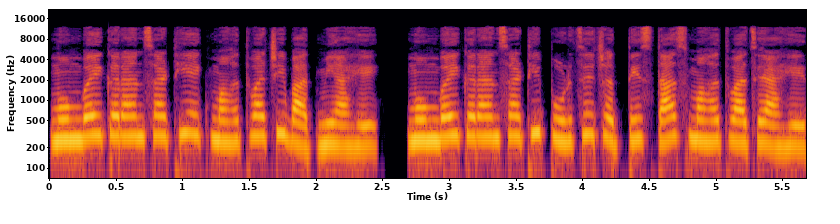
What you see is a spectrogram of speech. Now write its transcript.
मुंबईकरांसाठी एक महत्वाची बातमी आहे. मुंबईकरांसाठी पुढचे छत्तीस तास महत्त्वाचे आहेत.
